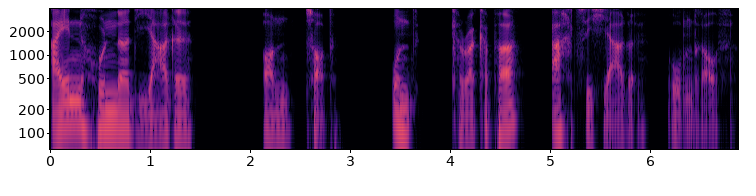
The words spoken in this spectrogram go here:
100 Jahre on top. Und Caracapa 80 Jahre obendrauf.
